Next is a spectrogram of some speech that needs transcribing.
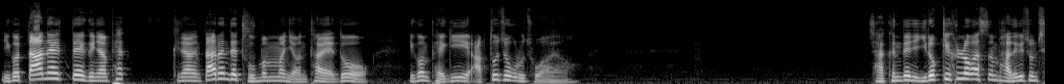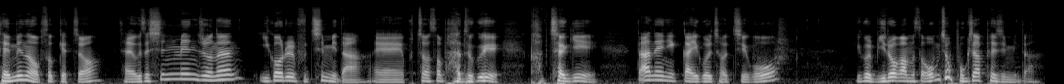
이거 따낼 때 그냥 패 그냥 다른 데 두 번만 연타해도 이건 백이 압도적으로 좋아요. 자, 근데 이렇게 흘러갔으면 바둑이 좀 재미는 없었겠죠. 자, 여기서 신민주는 이거를 붙입니다. 예, 붙여서 바둑이 갑자기 따내니까 이걸 젖히고 이걸 밀어가면서 엄청 복잡해집니다.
